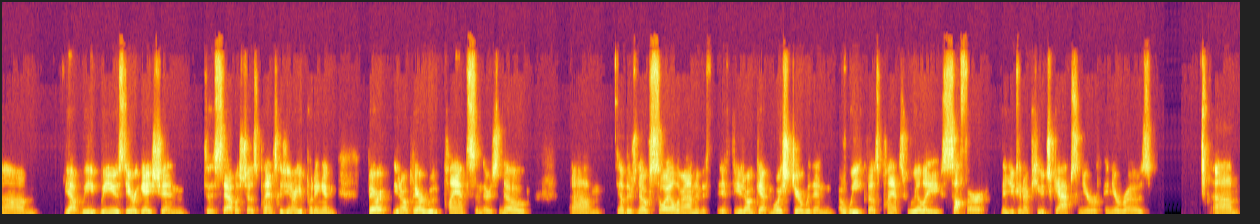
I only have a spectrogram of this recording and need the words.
um, yeah, we, we used irrigation to establish those plants because, you know, you're putting in bare, you know, bare root plants and there's no, um, you know, there's no soil around them. If, if you don't get moisture within a week, those plants really suffer and you can have huge gaps in your, in your rows. Um,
